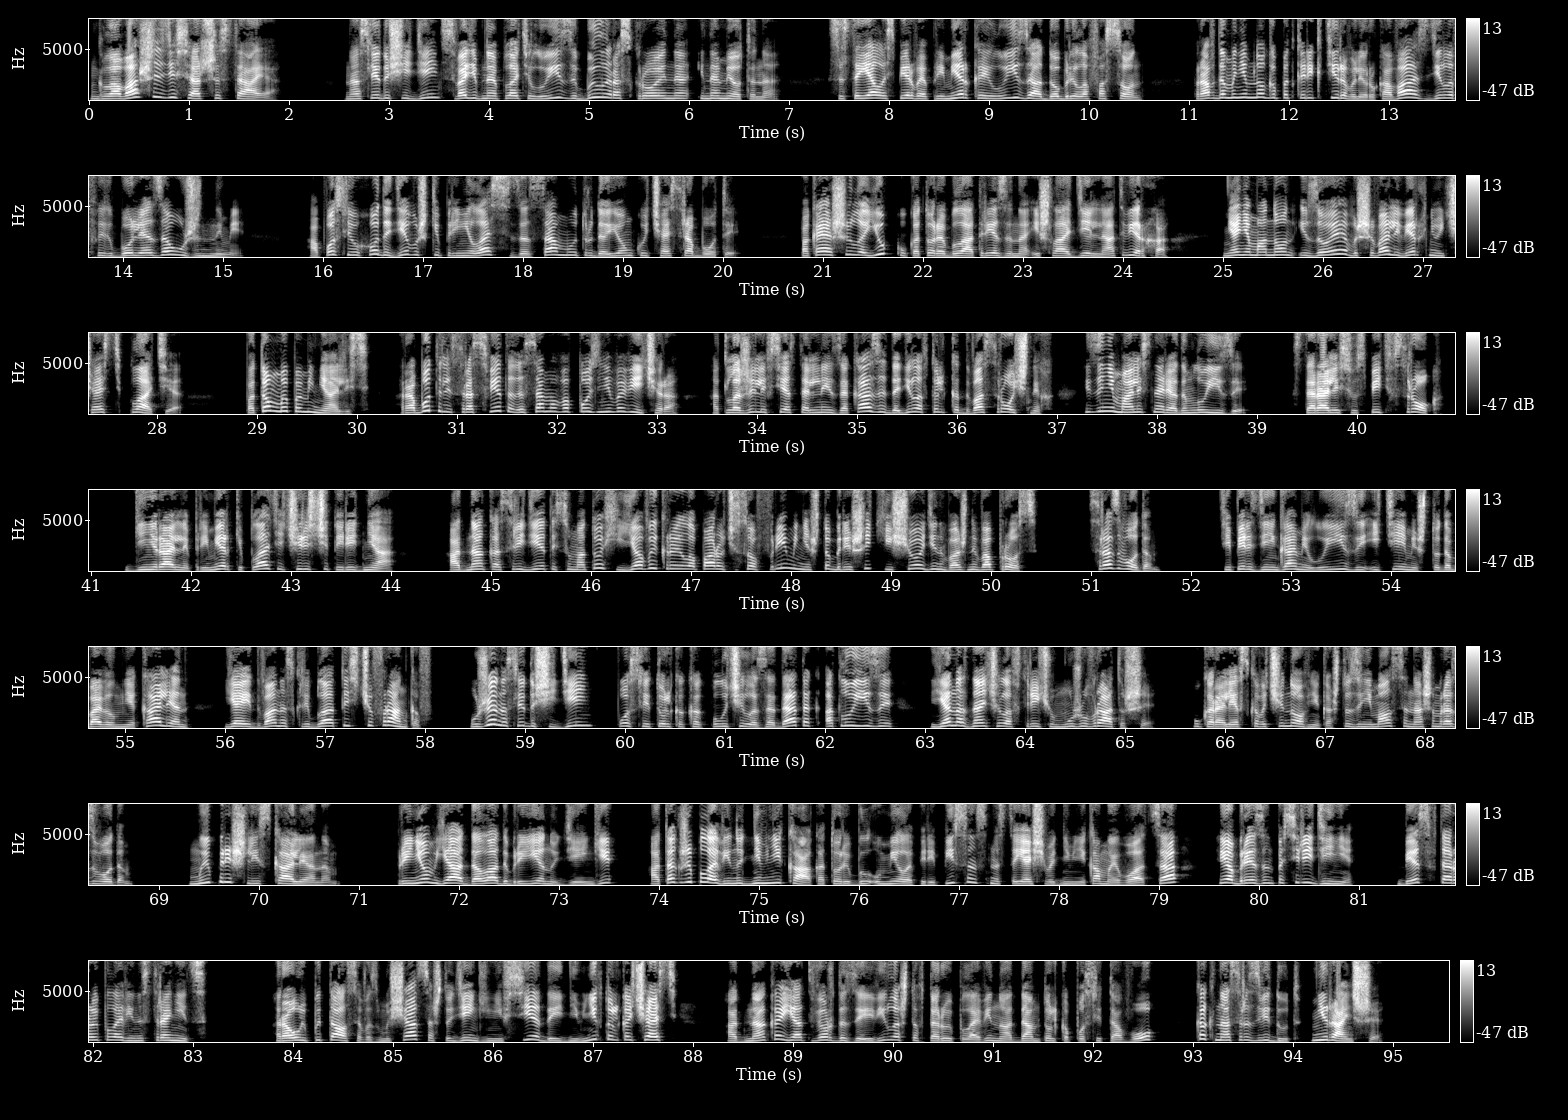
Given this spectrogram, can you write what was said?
Глава 66. На следующий день свадебное платье Луизы было раскроено и наметано. Состоялась первая примерка, и Луиза одобрила фасон. Правда, мы немного подкорректировали рукава, сделав их более зауженными. А после ухода девушки принялась за самую трудоемкую часть работы. Пока я шила юбку, которая была отрезана и шла отдельно от верха, няня Манон и Зоэ вышивали верхнюю часть платья – Потом мы поменялись. Работали с рассвета до самого позднего вечера. Отложили все остальные заказы, доделав только два срочных, и занимались нарядом Луизы. Старались успеть в срок. К генеральной примерке платья через четыре дня. Однако среди этой суматохи я выкроила пару часов времени, чтобы решить еще один важный вопрос. С разводом. Теперь с деньгами Луизы и теми, что добавил мне Калиан, я едва наскребла тысячу франков – уже на следующий день, после только как получила задаток от Луизы, я назначила встречу мужу в ратуше, у королевского чиновника, что занимался нашим разводом. Мы пришли с Калианом. При нем я отдала Добриену деньги, а также половину дневника, который был умело переписан с настоящего дневника моего отца и обрезан посередине, без второй половины страниц. Рауль пытался возмущаться, что деньги не все, да и дневник только часть, Однако я твердо заявила, что вторую половину отдам только после того, как нас разведут, не раньше.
